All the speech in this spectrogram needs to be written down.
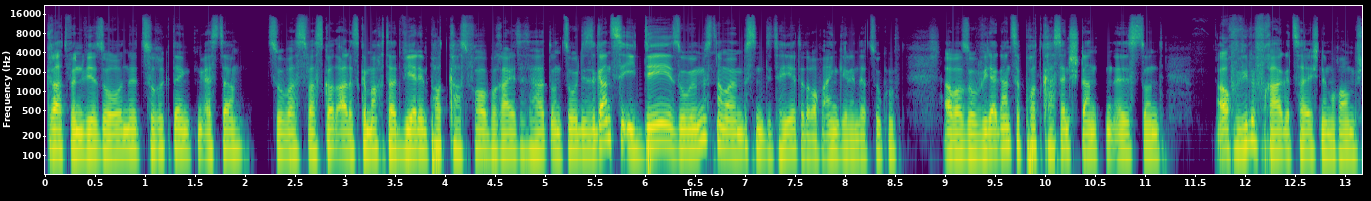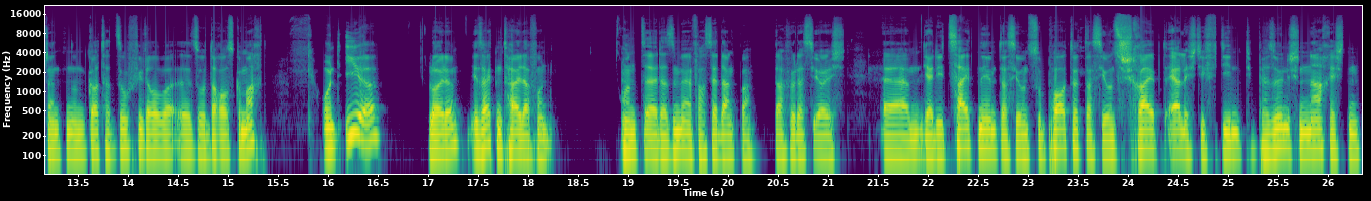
Gerade wenn wir so ne, zurückdenken, Esther, so was, was Gott alles gemacht hat, wie er den Podcast vorbereitet hat und so diese ganze Idee, so wir müssen da mal ein bisschen detaillierter drauf eingehen in der Zukunft, aber so wie der ganze Podcast entstanden ist und auch viele Fragezeichen im Raum standen und Gott hat so viel darüber, äh, so daraus gemacht. Und ihr, Leute, ihr seid ein Teil davon. Und äh, da sind wir einfach sehr dankbar dafür, dass ihr euch ähm, ja die Zeit nehmt, dass ihr uns supportet, dass ihr uns schreibt, ehrlich, die, die, die persönlichen Nachrichten,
